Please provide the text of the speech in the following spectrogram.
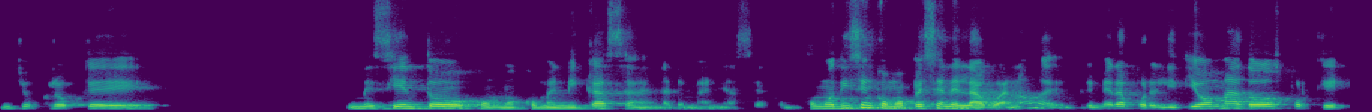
yo creo que me siento como, como en mi casa en Alemania, como, dicen, como pez en el agua, ¿no? Primera por el idioma, dos porque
